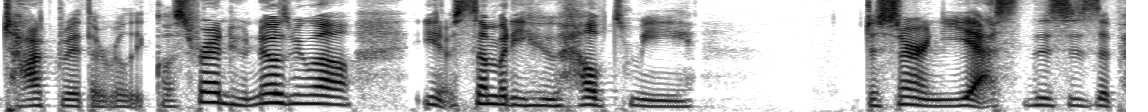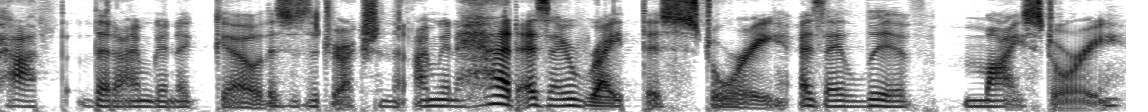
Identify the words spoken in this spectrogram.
talked with a really close friend who knows me well, you know, somebody who helped me discern, yes, this is the path that I'm going to go. This is the direction that I'm going to head as I write this story, as I live my story.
